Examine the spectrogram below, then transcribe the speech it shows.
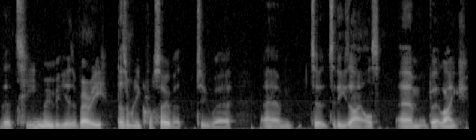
The teen movie is a very doesn't really cross over to uh, um, to to these aisles, um, but like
